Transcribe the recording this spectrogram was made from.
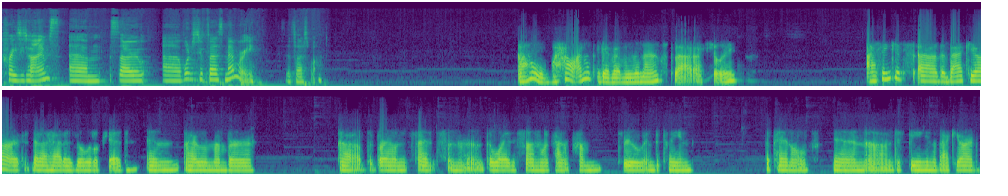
crazy times. Um, so, uh, what is your first memory? The first one. Oh wow! I don't think I've ever been asked that actually. I think it's uh, the backyard that I had as a little kid, and I remember uh, the brown fence and the, the way the sun would kind of come through in between the panels, and uh, just being in the backyard.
